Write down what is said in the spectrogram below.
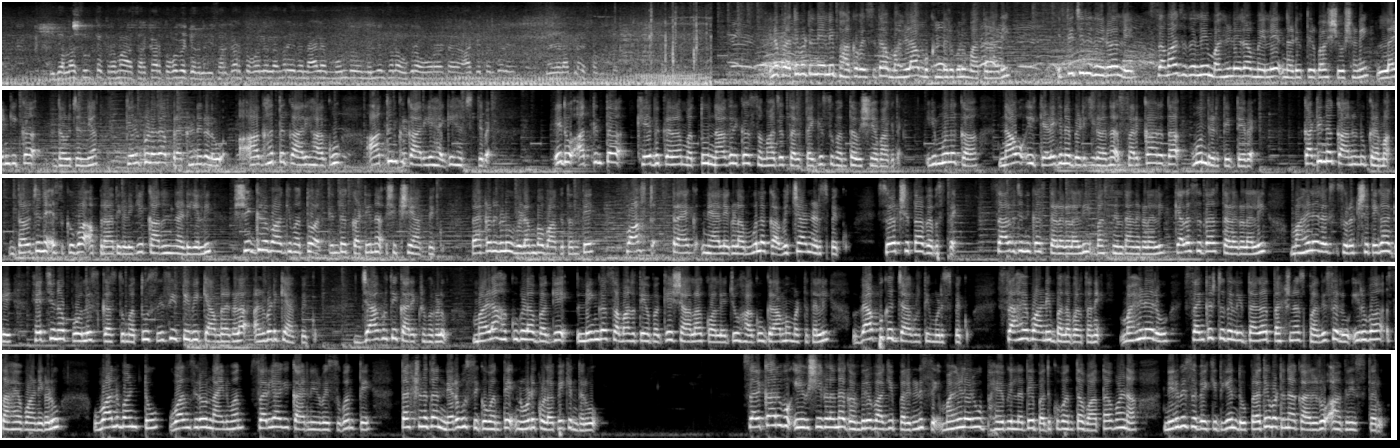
ಇದೆಲ್ಲ ಸೂಕ್ತ ಕ್ರಮ ಸರ್ಕಾರ ತಗೋಬೇಕು ಇದನ್ನು. ಈ ಸರ್ಕಾರ ತಗೋಲಿಲ್ಲ ಅಂದರೆ ಇದು ನಾಳೆ ಮುಂದೆ, ಮುಂದಿನ ಸಲ ಉಗ್ರ ಹೋರಾಟ ಆಗಿತ್ತು ಅಂತೇಳಿ ನಾನು ಹೇಳಕ್ಕೆ ಇಷ್ಟಪಡ್ತೇನೆ. ಇನ್ನು ಪ್ರತಿಭಟನೆಯಲ್ಲಿ ಭಾಗವಹಿಸಿದ ಮಹಿಳಾ ಮುಖಂಡರುಗಳು ಮಾತನಾಡಿ, ಇತ್ತೀಚಿನ ದಿನಗಳಲ್ಲಿ ಸಮಾಜದಲ್ಲಿ ಮಹಿಳೆಯರ ಮೇಲೆ ನಡೆಯುತ್ತಿರುವ ಶೋಷಣೆ, ಲೈಂಗಿಕ ದೌರ್ಜನ್ಯ, ಕಿರುಕುಳದ ಪ್ರಕರಣಗಳು ಆಘಾತಕಾರಿ ಹಾಗೂ ಆತಂಕಕಾರಿಯಾಗಿ ಹೆಚ್ಚುತ್ತಿವೆ. ಇದು ಅತ್ಯಂತ ಖೇದಕರ ಮತ್ತು ನಾಗರಿಕ ಸಮಾಜ ತಲೆ ತಗ್ಗಿಸುವಂತ ವಿಷಯವಾಗಿದೆ. ಈ ಮೂಲಕ ನಾವು ಈ ಕೆಳಗಿನ ಬೇಡಿಕೆಗಳನ್ನು ಸರ್ಕಾರದ ಮುಂದಿಡುತ್ತಿದ್ದೇವೆ ಕಠಿಣ ಕಾನೂನು ಕ್ರಮ ದೌರ್ಜನ್ಯ ಎಸಗುವ ಅಪರಾಧಿಗಳಿಗೆ ಕಾನೂನಿನ ಅಡಿಯಲ್ಲಿ ಶೀಘ್ರವಾಗಿ ಮತ್ತು ಅತ್ಯಂತ ಕಠಿಣ ಶಿಕ್ಷೆಯಾಗಬೇಕು. ಪ್ರಕರಣಗಳು ವಿಳಂಬವಾಗದಂತೆ ಫಾಸ್ಟ್ ಟ್ರ್ಯಾಕ್ ನ್ಯಾಯಾಲಯಗಳ ಮೂಲಕ ವಿಚಾರಣೆ ನಡೆಸಬೇಕು. ಸುರಕ್ಷತಾ ವ್ಯವಸ್ಥೆ. ಸಾರ್ವಜನಿಕ ಸ್ಥಳಗಳಲ್ಲಿ ಬಸ್ ನಿಲ್ದಾಣಗಳಲ್ಲಿ, ಕೆಲಸದ ಸ್ಥಳಗಳಲ್ಲಿ ಮಹಿಳೆಯರ ಸುರಕ್ಷತೆಗಾಗಿ ಹೆಚ್ಚಿನ ಪೊಲೀಸ್ ಗಸ್ತು ಮತ್ತು ಸಿಸಿಟಿವಿ ಕ್ಯಾಮೆರಾಗಳ ಅಳವಡಿಕೆ ಆಗಬೇಕು. ಜಾಗೃತಿ ಕಾರ್ಯಕ್ರಮಗಳು. ಮಹಿಳಾ ಹಕ್ಕುಗಳ ಬಗ್ಗೆ, ಲಿಂಗ ಸಮಾನತೆಯ ಬಗ್ಗೆ ಶಾಲಾ, ಕಾಲೇಜು ಹಾಗೂ ಗ್ರಾಮ ಮಟ್ಟದಲ್ಲಿ ವ್ಯಾಪಕ ಜಾಗೃತಿ ಮೂಡಿಸಬೇಕು. ಸಹಾಯವಾಣಿ ಬಲವರ್ಧನೆ. ಮಹಿಳೆಯರು ಸಂಕಷ್ಟದಲ್ಲಿದ್ದಾಗ ತಕ್ಷಣ ಸ್ಪಂದಿಸಲು ಇರುವ ಸಹಾಯವಾಣಿಗಳು one one two one zero nine one ಸರಿಯಾಗಿ ಕಾರ್ಯನಿರ್ವಹಿಸುವಂತೆ, ತಕ್ಷಣದ ನೆರವು ಸಿಗುವಂತೆ ನೋಡಿಕೊಳ್ಳಬೇಕೆಂದರು. ಸರ್ಕಾರವು ಈ ವಿಷಯಗಳನ್ನು ಗಂಭೀರವಾಗಿ ಪರಿಗಣಿಸಿ ಮಹಿಳೆಯರು ಭಯವಿಲ್ಲದೆ ಬದುಕುವಂತ ವಾತಾವರಣ ನಿರ್ಮಿಸಬೇಕಿದೆ ಎಂದು ಪ್ರತಿಭಟನಾಕಾರರು ಆಗ್ರಹಿಸಿದರು.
